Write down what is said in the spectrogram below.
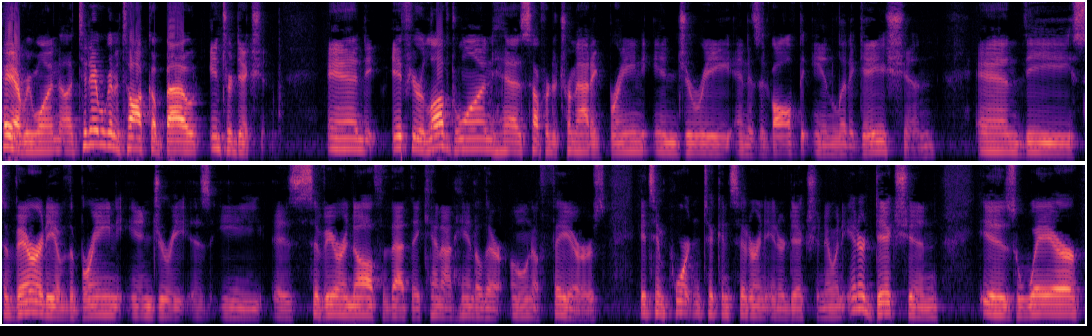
Hey everyone, uh, today we're going to talk about interdiction. And if your loved one has suffered a traumatic brain injury and is involved in litigation, and the severity of the brain injury is, is severe enough that they cannot handle their own affairs, it's important to consider an interdiction. Now, an interdiction is where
